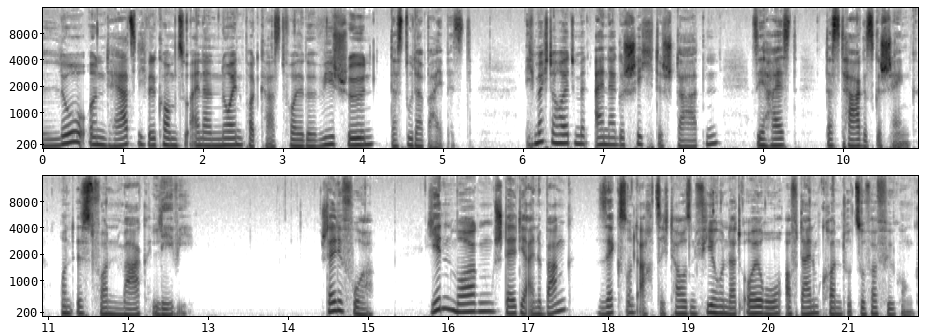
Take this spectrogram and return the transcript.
Hallo und herzlich willkommen zu einer neuen Podcast-Folge. Wie schön, dass du dabei bist. Ich möchte heute mit einer Geschichte starten. Sie heißt Das Tagesgeschenk und ist von Mark Levy. Stell dir vor, jeden Morgen stellt dir eine Bank 86.400 Euro auf deinem Konto zur Verfügung.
